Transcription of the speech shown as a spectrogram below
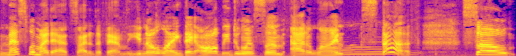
mess with my dad's side of the family, you know? Like, they all be doing some out-of-line stuff. So,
